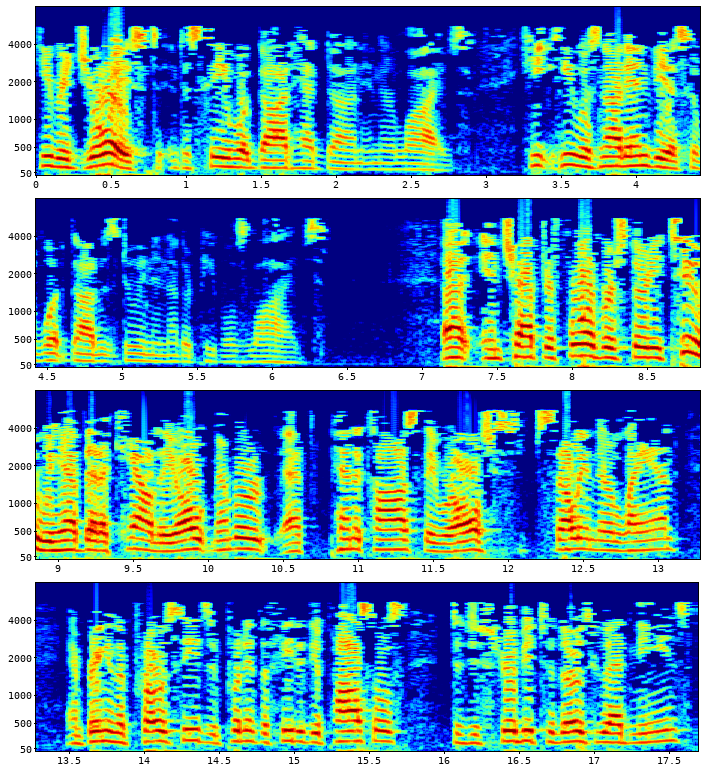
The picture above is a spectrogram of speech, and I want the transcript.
he rejoiced to see what God had done in their lives. He, he was not envious of what God was doing in other people's lives. Uh, in chapter 4, verse 32, we have that account. They all, remember at Pentecost, they were all selling their land and bringing the proceeds and putting it at the feet of the apostles to distribute to those who had needs. It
